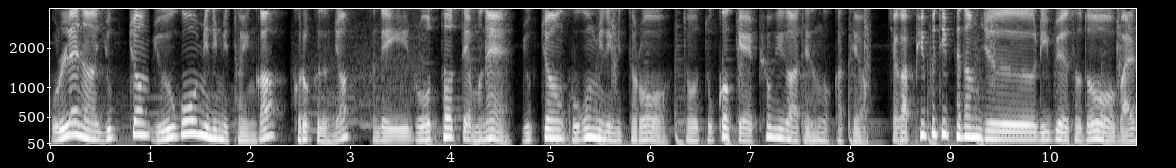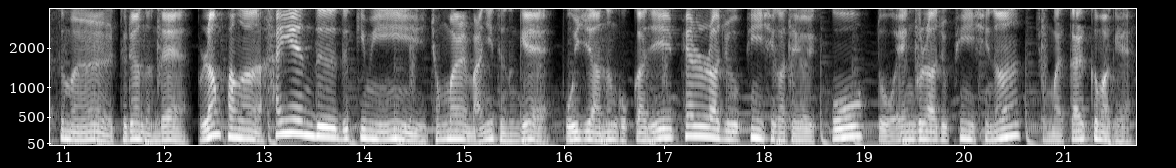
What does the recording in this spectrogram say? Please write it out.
원래는 6.65mm인가? 그렇거든요. 근데 이 로터 때문에 6.90mm로 더 두껍게 표기가 되는 것 같아요. 제가 피프티 패덤즈 리뷰에서도 말씀을 드렸는데 블랑팡은 하이엔드 느낌이 정말 많이 드는 게 보이지 않는 곳까지 perlage finish가 되어 있고 또 anglage finish는 정말 깔끔하게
